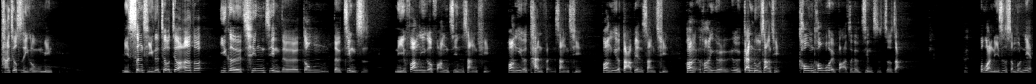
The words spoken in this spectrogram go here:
它就是一个无名。你升起一个，就就好像说一个清净的东的镜子，你放一个黄金上去，放一个碳粉上去，放一个大便上去，放放一个呃甘露上去，通通会把这个镜子遮障。不管你是什么念，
